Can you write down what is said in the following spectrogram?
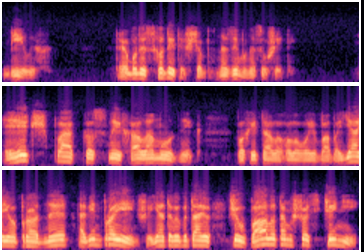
Білих. Треба буде сходити, щоб на зиму насушити. Іч пакосний халамудник, похитала головою баба. Я його про одне, а він про інше. Я тебе питаю, чи впало там щось, чи ні.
